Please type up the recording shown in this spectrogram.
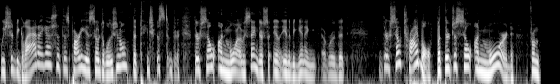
we should be glad, I guess, that this party is so delusional that they just, they're so unmoored. I was saying there's in, in the beginning, uh, Rude, that they're so tribal, but they're just so unmoored from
